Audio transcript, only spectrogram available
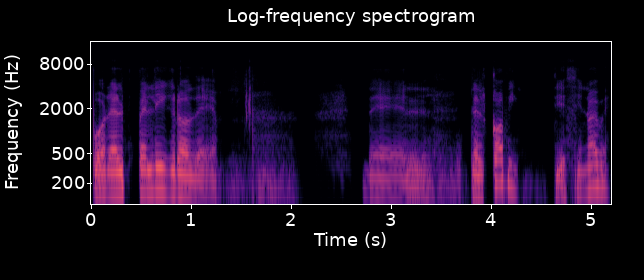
por el peligro de, del, del COVID-19.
